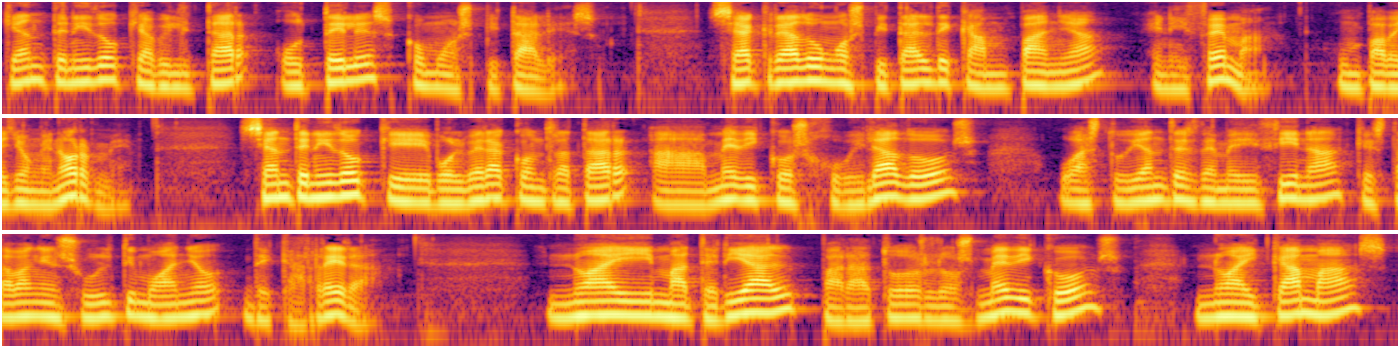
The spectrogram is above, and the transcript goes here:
que han tenido que habilitar hoteles como hospitales. Se ha creado un hospital de campaña en IFEMA, un pabellón enorme. Se han tenido que volver a contratar a médicos jubilados o a estudiantes de medicina que estaban en su último año de carrera. No hay material para todos los médicos, no hay camas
